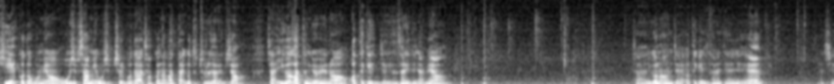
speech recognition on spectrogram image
뒤에 것도 보면 53이 57보다 작거나 같다. 이것도 줄이잖아요 그죠. 자 이거 같은 경우에는 어떻게 이제 연산이 되냐면 자 이거는 이제 어떻게 연산이 되는지 다시.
